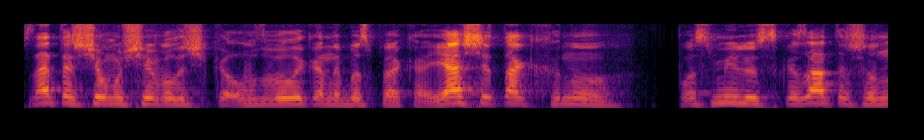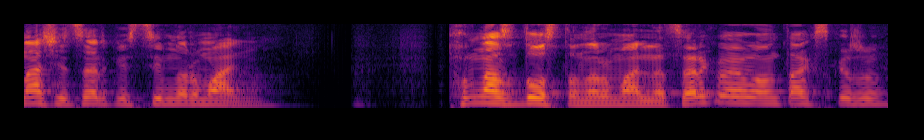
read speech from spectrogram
Знаєте, в чому ще величка, велика небезпека? Я ще так, ну, посмілюсь сказати, що в нашій церкві з цим нормально. Бо в нас доста нормальна церква, я вам так скажу.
